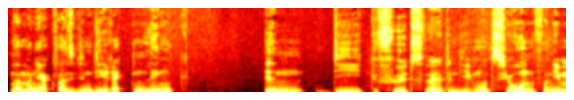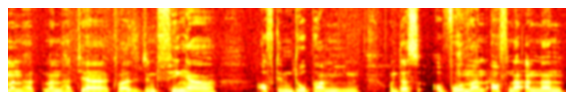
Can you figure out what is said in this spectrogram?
weil man ja quasi den direkten Link in die Gefühlswelt, in die Emotionen von jemandem hat. Man hat ja quasi den Finger auf dem Dopamin. Und das, obwohl man auf einer anderen,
